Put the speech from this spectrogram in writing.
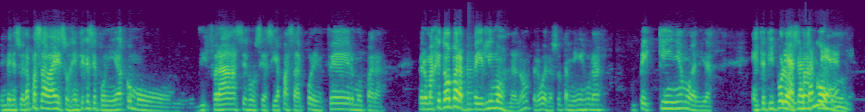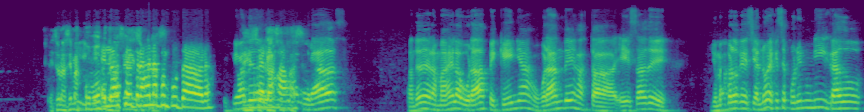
en Venezuela pasaba eso, gente que se ponía como disfraces o se hacía pasar por enfermo para, pero más que todo para pedir limosna, ¿no? Pero bueno, eso también es una pequeña modalidad. Este tipo lo hace más también. cómodo. Esto lo hace más Sí, cómodo. Él lo hace detrás de la computadora. Es que van Es desde las más elaboradas, van desde las más elaboradas, pequeñas o grandes, hasta esas de. Yo me acuerdo que decían, no, es que se ponen un hígado,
